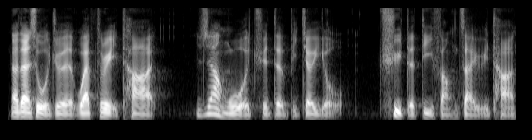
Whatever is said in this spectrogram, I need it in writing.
那但是我觉得 Web Three 它让我觉得比较有趣的地方在于，它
